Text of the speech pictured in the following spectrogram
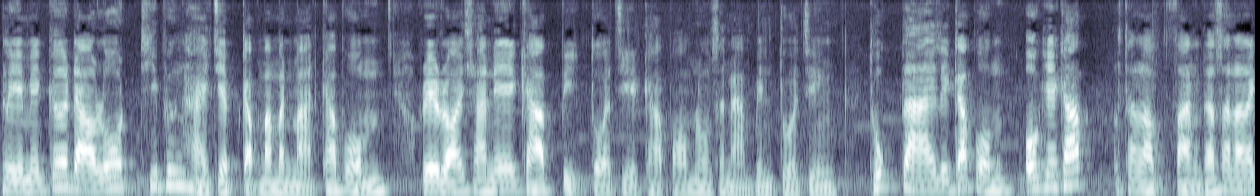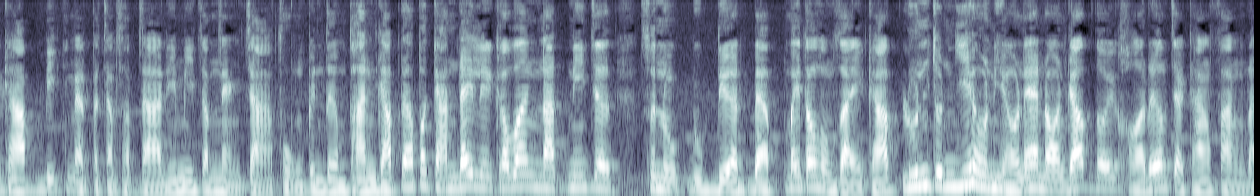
เพลย์เมเกอร์ดาวโลดที่เพิ่งหายเจ็บกลับมาหมาดๆครับผมเรย์รอยชาเน่ครับปีกตัวจีดครับพร้อมลงสนามเป็นตัวจริง ทุกรายเลยครับผม โอเคครับสำหรับฝั่งทัศนะนะครับบิ๊กแมตช์ประจำสัปดาห์นี้มีตำแหน่งจ่าฝูงเป็นเดิมพันครับรับประกันได้เลยครับว่านัดนี้จะสนุกดุเดือดแบบไม่ต้องสงสัยครับลุ้นจนเยี่ยวเหนียวแน่นอนครับโดยขอเริ่มจากทางฝั่งไร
